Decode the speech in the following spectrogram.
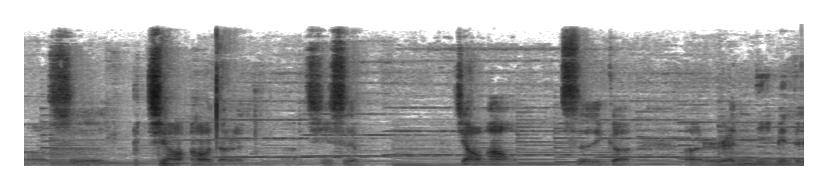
呃，是不骄傲的人。其实，骄傲是一个呃人里面的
